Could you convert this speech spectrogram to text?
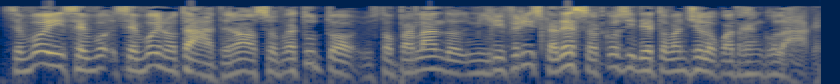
se voi, se voi, se voi notate, no, soprattutto parlando, mi riferisco adesso al cosiddetto Vangelo quadrangolare,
